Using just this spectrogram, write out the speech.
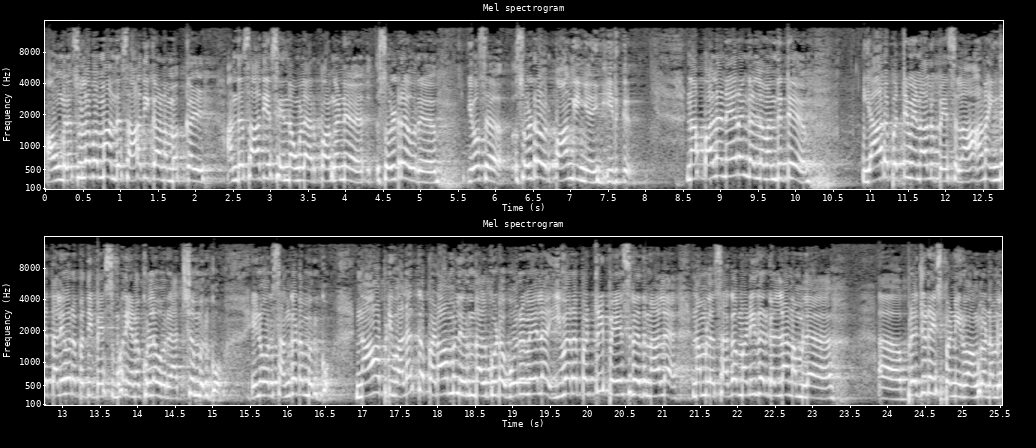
அவங்கள சுலபமா அந்த சாதிக்கான மக்கள் அந்த சாதியை சேர்ந்தவங்களா இருப்பாங்கன்னு சொல்ற ஒரு யோச சொல்ற ஒரு பாங்கு இங்க இருக்கு. நான் பல நேரங்கள்ல வந்துட்டு யாரை பற்றி வேணாலும் பேசலாம். ஆனா இந்த தலைவரை பத்தி பேசும்போது எனக்குள்ள ஒரு அச்சம் இருக்கும். என்ன ஒரு சங்கடம் இருக்கும். நான் அப்படி வளர்க்கப்படாமல் இருந்தால் கூட ஒருவேளை இவரை பற்றி பேசுறதுனால நம்மள சக மனிதர்கள்லாம் நம்மள ப்ரெஜுடைஸ் பண்ணிடுவாங்களோ நம்மள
